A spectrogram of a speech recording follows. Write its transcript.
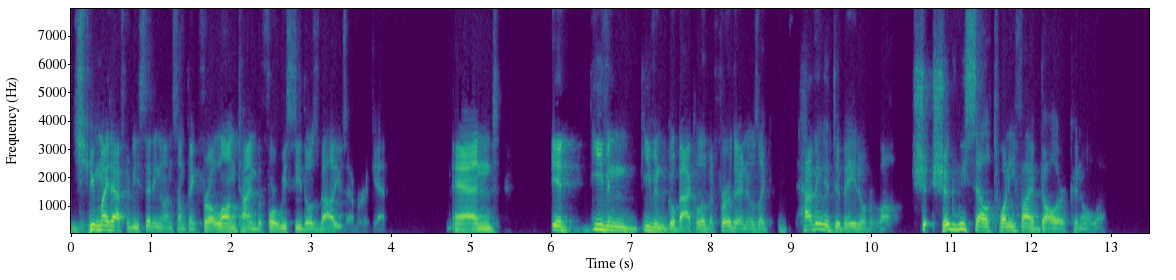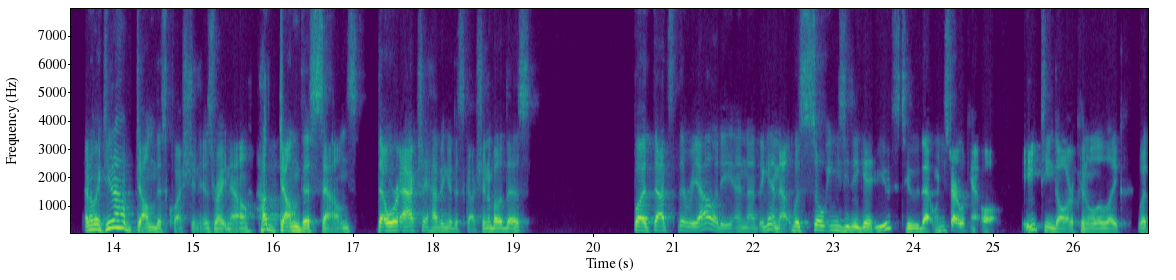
you might have to be sitting on something for a long time before we see those values ever again. And it even even go back a little bit further, and it was like having a debate over, well, sh- should we sell $25 canola? And I'm like, do you know how dumb this question is right now? How dumb this sounds that we're actually having a discussion about this? But that's the reality. And that again, that was so easy to get used to that when you start looking at, oh, $18 canola, like what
